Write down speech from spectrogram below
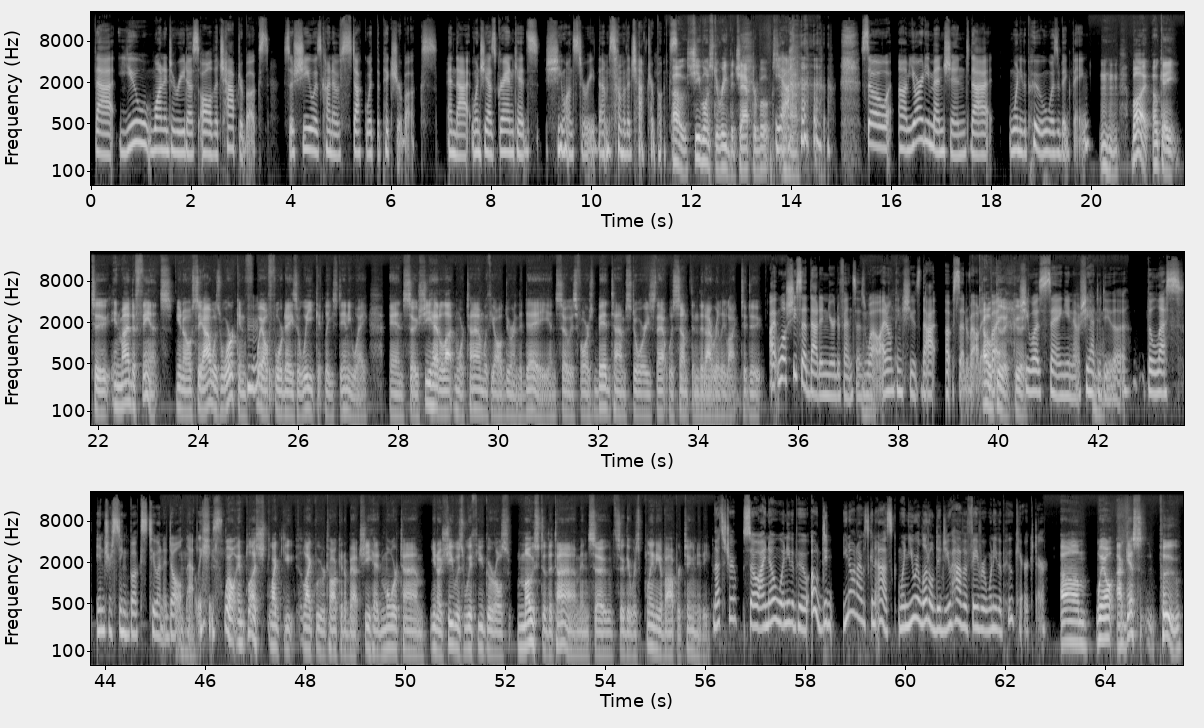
that you wanted to read us all the chapter books. So, she was kind of stuck with the picture books. And that when she has grandkids, she wants to read them some of the chapter books. Oh, she wants to read the chapter books. Yeah. Uh-huh. so, um, you already mentioned that Winnie the Pooh was a big thing. hmm But okay, to in my defense, you know, see, I was working Mhm. well four days a week at least anyway, and so she had a lot more time with y'all during the day, and so as far as bedtime stories, that was something that I really liked to do. I, well, she said that in your defense as well. I don't think she was that upset about it. Mm-hmm. Oh, but good, good. Mm-hmm. She was saying, you know, she had to do the the less interesting books to an adult Mm-hmm. at least. Well, and plus, like you, like we were talking about, she had more time. You know, she was with you girls most of the time, and so so there was plenty of opportunity. That's true. So I know Winnie the Pooh. Oh, did you know what I was going to ask? When you were little, did you have a favorite Winnie the Pooh character? Um, well, I guess Pooh,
